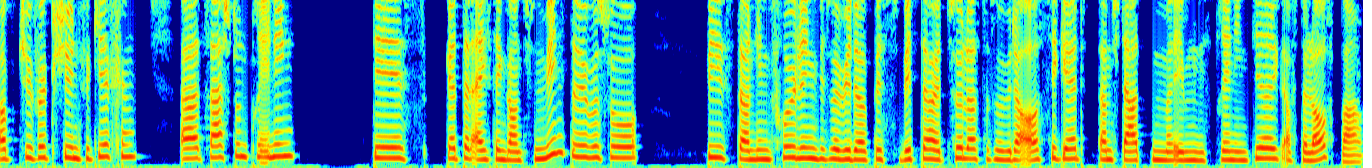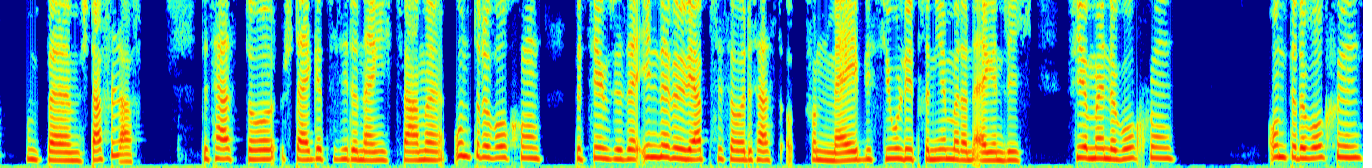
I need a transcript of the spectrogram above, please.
Hauptschulvolksschule für Kirchen äh, zwei Stunden Training. Das geht dann eigentlich den ganzen Winter über so bis dann im Frühling, bis wir wieder, bis Wetter halt zulässt, dass man wieder rausgeht. Dann starten wir eben das Training direkt auf der Laufbahn und beim Staffellauf. Das heißt, da steigert sie sich dann eigentlich zweimal unter der Woche, beziehungsweise in der Bewerbssaison. Das heißt, von Mai bis Juli trainieren wir dann eigentlich viermal in der Woche, unter der Woche,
